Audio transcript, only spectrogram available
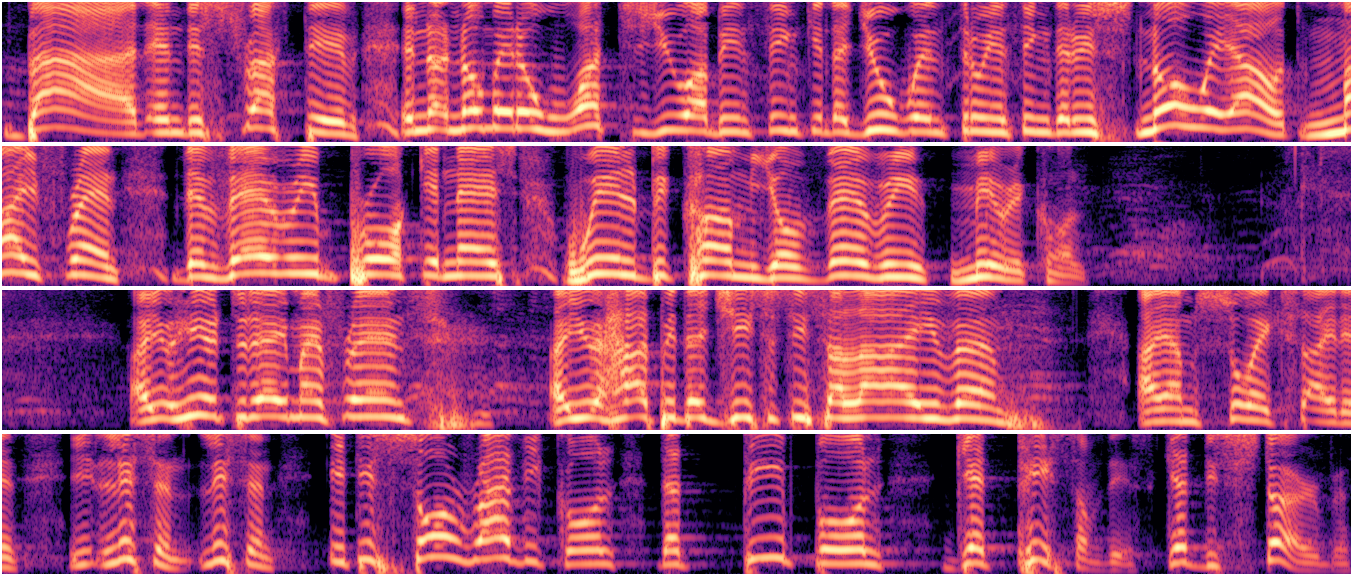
bad and destructive. And no, no matter what you have been thinking that you went through, you think there is no way out, my friend. The very brokenness will become your very miracle. Are you here today, my friends? Are you happy that Jesus is alive? I am so excited. Listen, listen. It is so radical that people get pissed of this, get disturbed.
